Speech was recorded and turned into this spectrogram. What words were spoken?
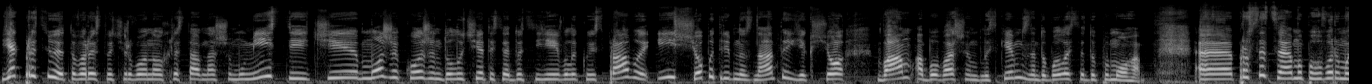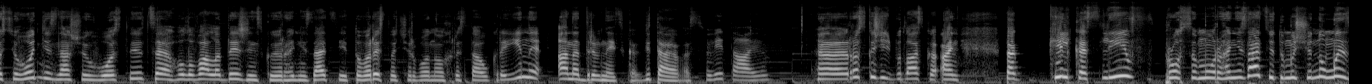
Як працює товариство Червоного Хреста в нашому місті? Чи може кожен долучитися до цієї великої справи? І що потрібно знати, якщо вам або вашим близьким знадобилася допомога? Е, про все це ми поговоримо сьогодні з нашою гостею. Це голова Ладижинської організації Товариства Червоного Хреста України Анна Древницька. Вітаю вас. Вітаю. Е, розкажіть, будь ласка, Ань, так кілька слів про саму організацію, тому що ну ми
